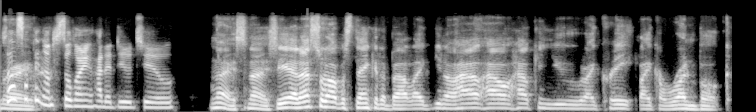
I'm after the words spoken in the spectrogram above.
So that's something I'm still learning how to do too. Nice, nice. Yeah, that's what I was thinking about. Like, you know, how how how can you like create like a run book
